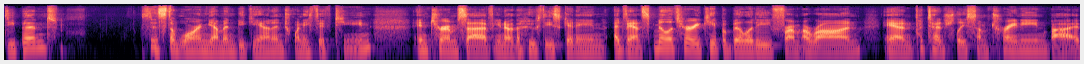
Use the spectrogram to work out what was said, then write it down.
deepened since the war in Yemen began in 2015 in terms of, you know, the Houthis getting advanced military capability from Iran and potentially some training by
